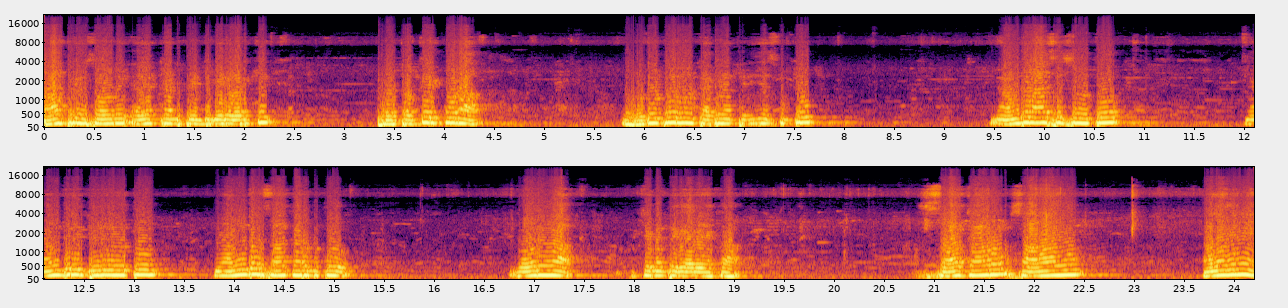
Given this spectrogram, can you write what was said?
రాత్రి సౌరు ఎలక్ట్రానిక్ ప్రింట్ మీడియా వారికి ప్రతి ఒక్కరికి కూడా హృదయపూర్వక అభివృద్ధి తెలియజేసుకుంటూ మీ అందరి ఆశీస్సులతో మీ అందరి దీవులతో మీ అందరి సహకారంతో గౌరవ ముఖ్యమంత్రి గారి యొక్క సహకారం సహాయం అలాగనే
